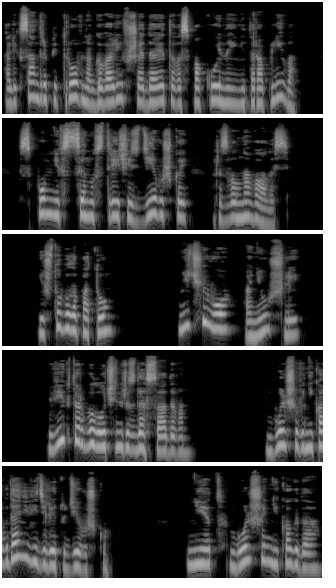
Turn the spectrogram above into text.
Александра Петровна, говорившая до этого спокойно и неторопливо, вспомнив сцену встречи с девушкой, разволновалась. И что было потом? Ничего, они ушли. Виктор был очень раздосадован. Больше вы никогда не видели эту девушку? Нет, больше никогда.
